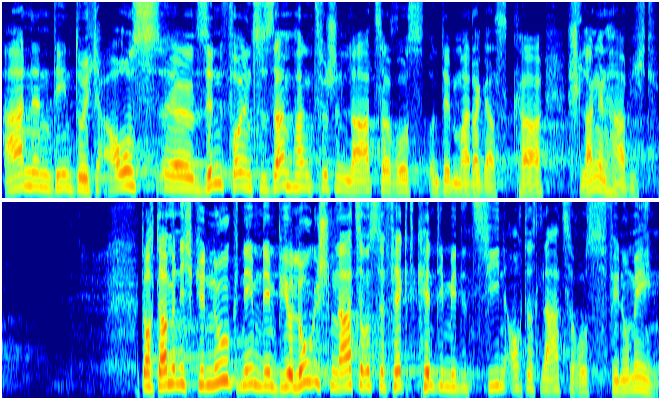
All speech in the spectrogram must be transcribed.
ahnen den durchaus äh, sinnvollen Zusammenhang zwischen Lazarus und dem Madagaskar Schlangenhabicht. Doch damit nicht genug. Neben dem biologischen Lazarus-Effekt kennt die Medizin auch das Lazarus-Phänomen,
